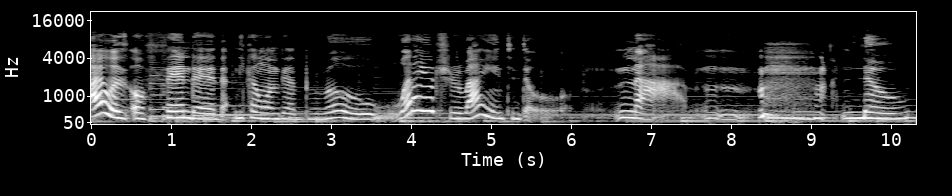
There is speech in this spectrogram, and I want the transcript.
I was offended. Nikamwambia bro what are you trying to do nah. No.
